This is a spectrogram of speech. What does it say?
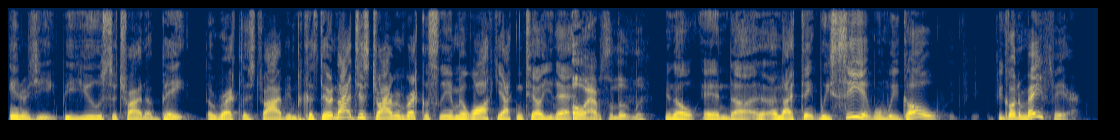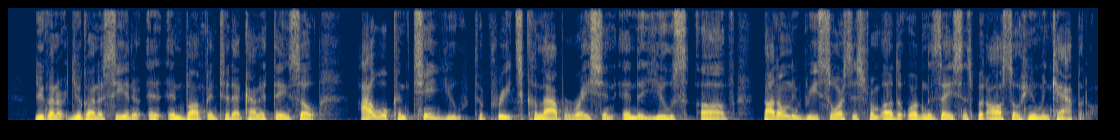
energy be used to try and abate the reckless driving? Because they're not just driving recklessly in Milwaukee. I can tell you that oh absolutely you know, and uh, and I think we see it when we go. If you go to Mayfair, you're gonna you're gonna see it and, and bump into that kind of thing. So I will continue to preach collaboration and the use of not only resources from other organizations but also human capital.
